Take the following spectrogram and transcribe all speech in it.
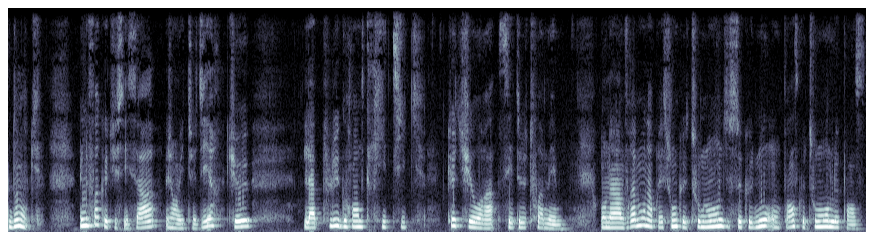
Donc, une fois que tu sais ça, j'ai envie de te dire que la plus grande critique que tu auras, c'est de toi-même. On a vraiment l'impression que tout le monde, ce que nous, on pense, que tout le monde le pense.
